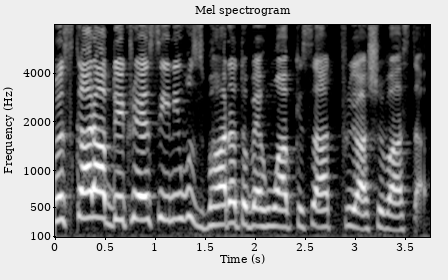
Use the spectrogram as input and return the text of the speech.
नमस्कार, आप देख रहे हैं सी न्यूज़ भारत और मैं हूँ आपके साथ प्रिया श्रीवास्तव।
